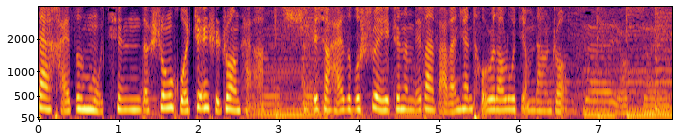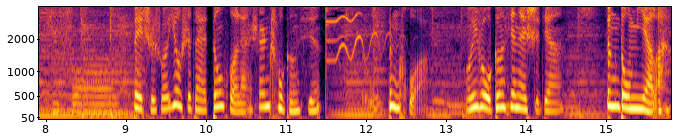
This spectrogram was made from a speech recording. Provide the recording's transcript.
带孩子母亲的生活真实状态啊！这小孩子不睡，真的没办法完全投入到录节目当中。贝驰说又是在灯火阑珊处更新，灯火，我跟你说，我更新那时间，灯都灭了，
